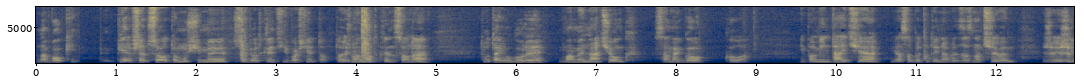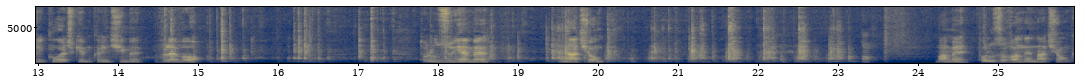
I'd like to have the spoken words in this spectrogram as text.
na boki. Pierwsze co, to musimy sobie odkręcić właśnie to. To już mamy odkręcone. Tutaj u góry mamy naciąg samego koła. I pamiętajcie, ja sobie tutaj nawet zaznaczyłem, że jeżeli kółeczkiem kręcimy w lewo, to luzujemy naciąg. O, mamy poluzowany naciąg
